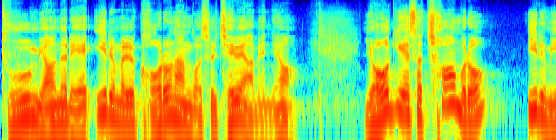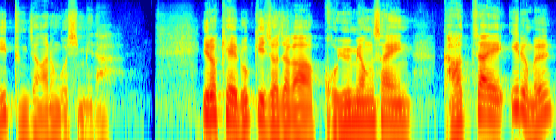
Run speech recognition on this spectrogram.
두 며느리의 이름을 거론한 것을 제외하면요. 여기에서 처음으로 이름이 등장하는 것입니다. 이렇게 룻기 저자가 고유명사인 각자의 이름을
